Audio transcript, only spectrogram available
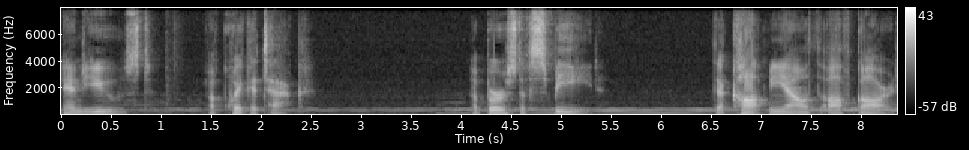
and used a quick attack. A burst of speed that caught Meowth off guard.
